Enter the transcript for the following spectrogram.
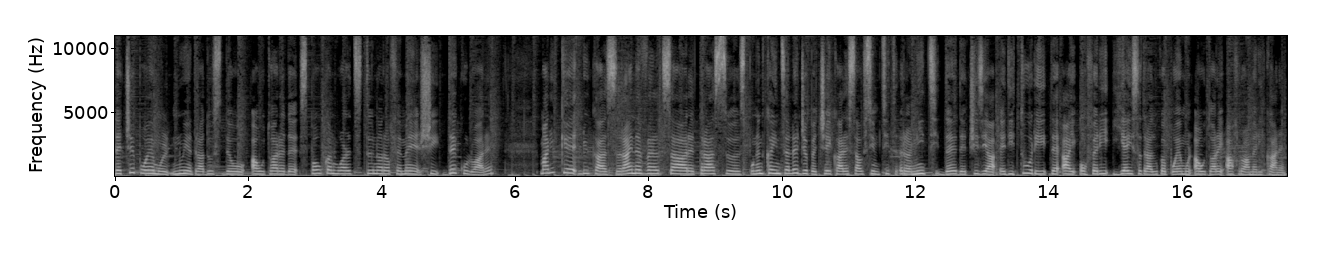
de ce poemul nu e tradus de o autoare de spoken words, tânără femeie și de culoare, Marike Lucas Reineveld s-a retras uh, spunând că înțelege pe cei care s-au simțit răniți de decizia editurii de a-i oferi ei să traducă poemul autoarei afroamericane.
